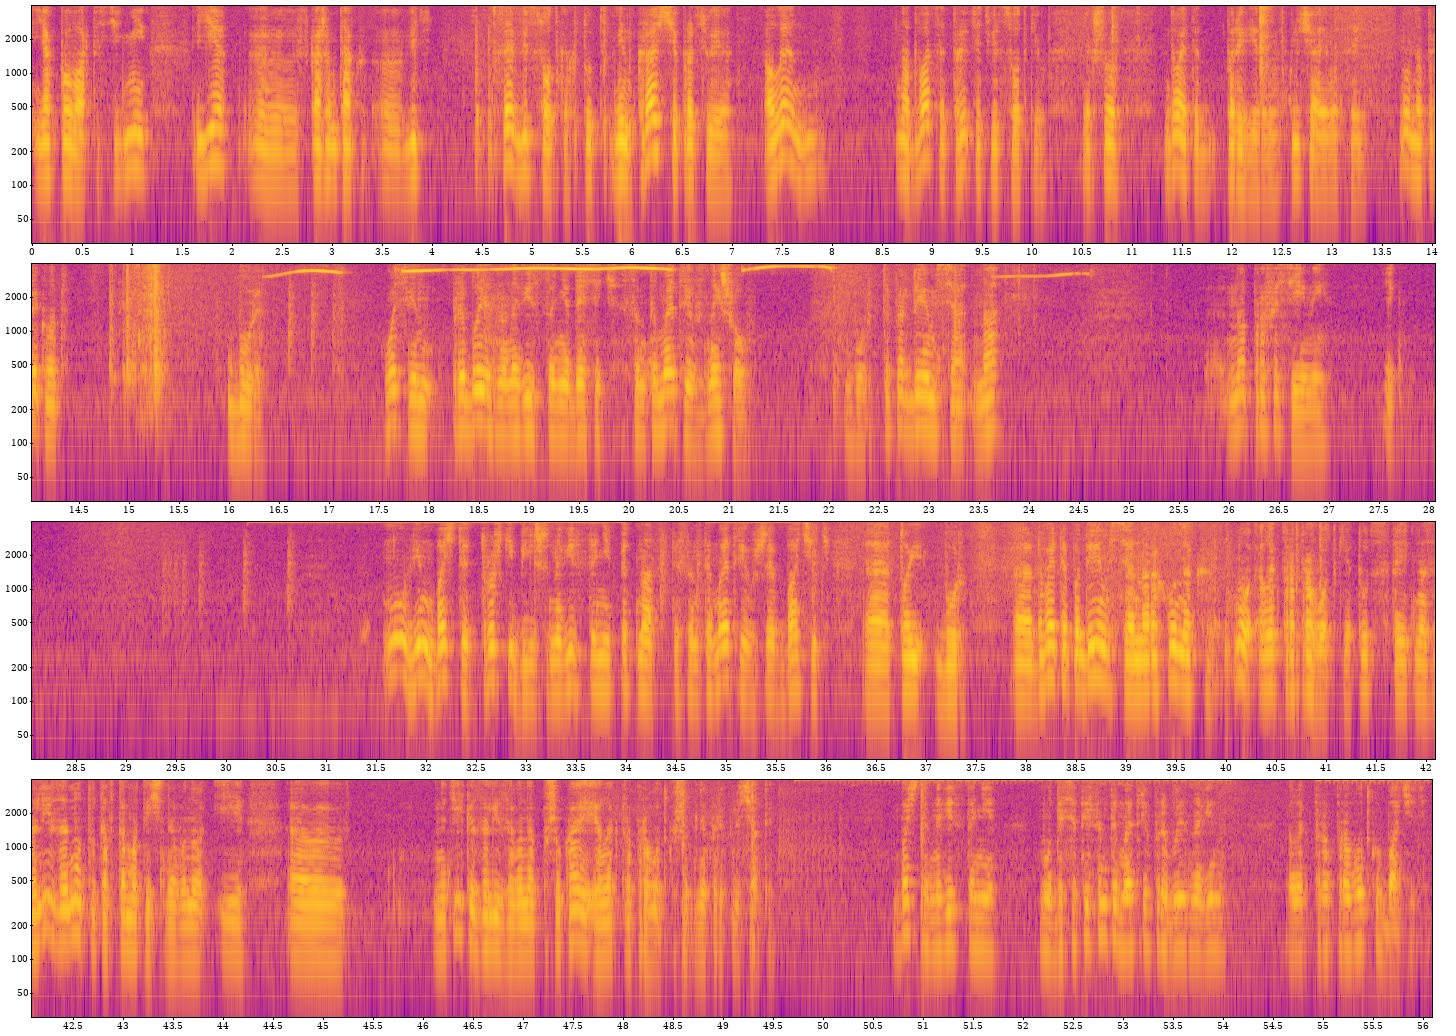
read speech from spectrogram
як по вартості. Ні, є, е, скажімо так, е, від, все в відсотках. Тут він краще працює, але на 20-30%. Якщо давайте перевіримо, включаємо цей. Ну, наприклад, бури. Ось він приблизно на відстані 10 см знайшов бур. Тепер дивимося на, на професійний. Ну, він, бачите, трошки більше. На відстані 15 см вже бачить е, той бур. Е, давайте подивимося на рахунок ну, електропроводки. Тут стоїть на залізо, ну тут автоматичне воно і е, не тільки залізо, вона шукає і електропроводку, щоб не переключати. Бачите, на відстані ну, 10 см приблизно він електропроводку бачить.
